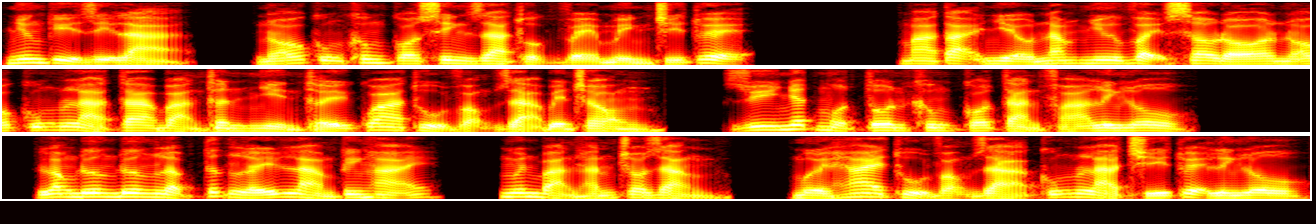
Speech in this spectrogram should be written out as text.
Nhưng kỳ dị là, nó cũng không có sinh ra thuộc về mình trí tuệ mà tại nhiều năm như vậy sau đó nó cũng là ta bản thân nhìn thấy qua thủ vọng giả bên trong, duy nhất một tôn không có tàn phá linh lô. Long đương đương lập tức lấy làm kinh hãi, nguyên bản hắn cho rằng, mười hai thủ vọng giả cũng là trí tuệ linh lô,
